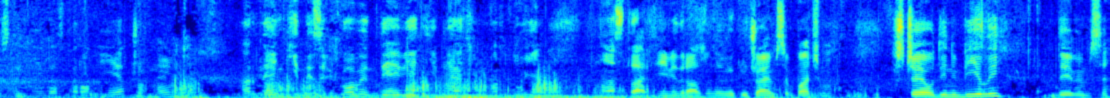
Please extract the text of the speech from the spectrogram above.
Ось такий дастерок є, чорненький, гарненький, дизельковий, 9,5 вартує на старті. І відразу не виключаємося, бачимо. Ще один білий. Дивимося.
